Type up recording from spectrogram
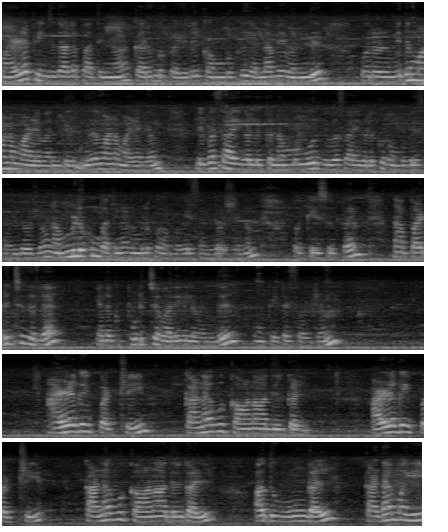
மழை பெஞ்சதால் பார்த்தீங்கன்னா கரும்பு பயிர் கம்புக்கு எல்லாமே வந்து ஒரு மிதமான மழை வந்து மிதமான மழைங்க. விவசாயிகளுக்கு நம்ம ஊர் விவசாயிகளுக்கு ரொம்பவே சந்தோஷம். நம்மளுக்கும் பார்த்திங்கன்னா நம்மளுக்கும் ரொம்பவே சந்தோஷம் ஓகே சூப்பர் நான் படித்ததில் எனக்கு பிடிச்ச வரிகளை வந்து உங்ககிட்ட சொல்கிறேன் அழகை பற்றி கனவு காணாதீர்கள். அழகை பற்றி கனவு காணாதீர்கள். அது உங்கள் கடமையை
